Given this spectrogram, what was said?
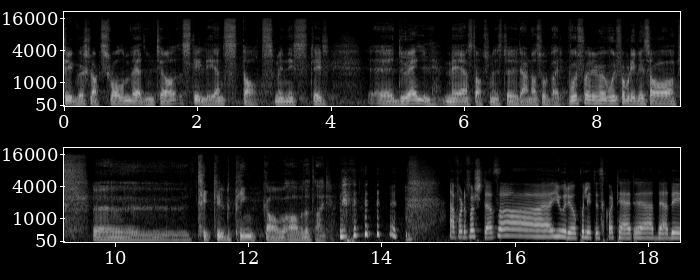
Trygve Slagsvold Vedum til å stille i en statsministerduell med statsminister Erna Solberg. Hvorfor, hvorfor blir vi så uh, tickled pink av, av dette her? For det første så gjorde jo Politisk kvarter det de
